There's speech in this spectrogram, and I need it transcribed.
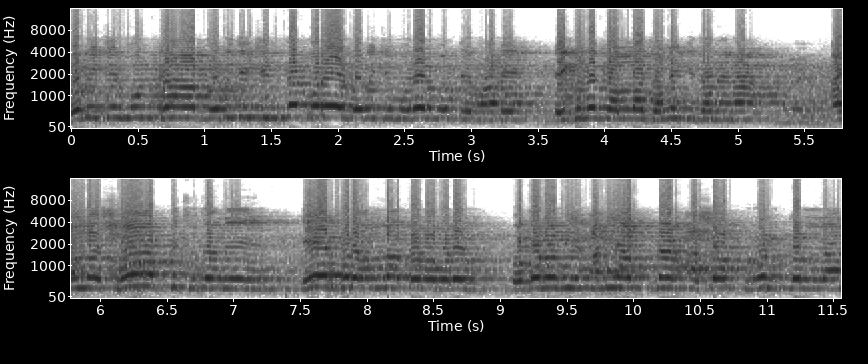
রবিজির মন খারাপ, রবিজি চিন্তা করে রবিজি মনের মধ্যে ভাবে, এগুলোকে আল্লাহ জানে কি জানে না? আল্লাহ সব কিছু জানে। এরপরে আল্লাহ তারা বলেন ওগনবী আমি আমি আপনার আশা পূরণ করলাম।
